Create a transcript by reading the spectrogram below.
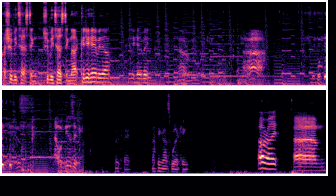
I should be testing. Should be testing that. Can you hear me now? Can you hear me? Now are we working? Ah, now with music. Okay, I think that's working. Alright, um,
